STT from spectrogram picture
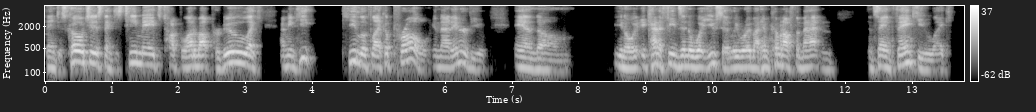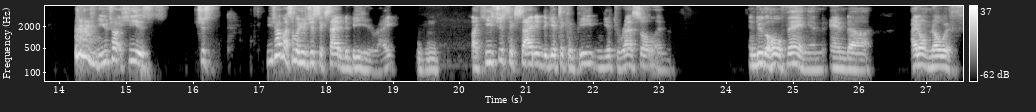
thanked his coaches, thanked his teammates, talked a lot about Purdue. Like, I mean, he he looked like a pro in that interview, and um, you know, it, it kind of feeds into what you said, Leroy, about him coming off the mat and and saying thank you. Like you talk, he is just you talk about somebody who's just excited to be here, right? Mm-hmm. Like he's just excited to get to compete and get to wrestle and and do the whole thing. And and uh, I don't know if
